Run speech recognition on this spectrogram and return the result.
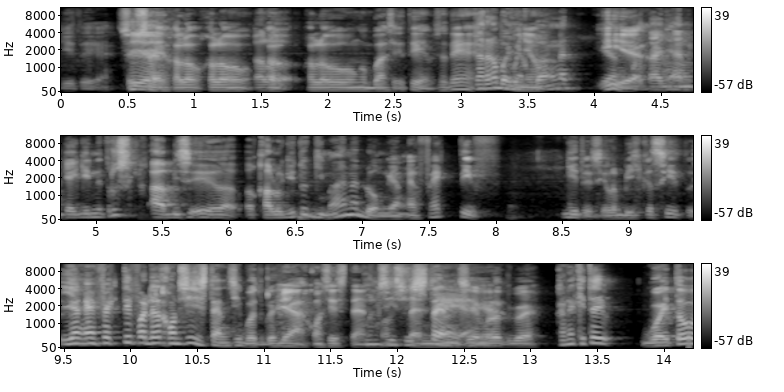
Gitu ya. Susah Iya. ya kalau kalau Kalau- ngebahas itu ya. Maksudnya Karena banyak punya- banget yang Iya. pertanyaan kayak gini. Terus abis eh, kalau gitu gimana dong yang efektif? Gitu sih lebih ke situ. Yang efektif adalah konsisten sih buat gue. Ya konsisten. Konsisten. Konsisten ya, sih ya. menurut gue. Karena kita, gue itu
